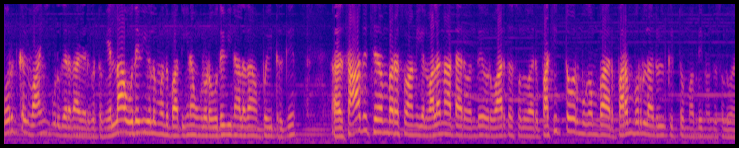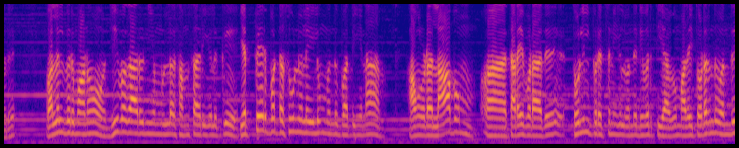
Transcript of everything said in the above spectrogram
பொருட்கள் வாங்கி கொடுக்கறதாக இருக்கட்டும். எல்லா உதவிகளும் வந்து பார்த்தீங்கன்னா உங்களோட உதவினால தான் போயிட்டு இருக்கு. சாது சிதம்பர சுவாமிகள் வளநாட்டார் வந்து ஒரு வார்த்தை சொல்லுவார் பசித்தோர் முகம்பார் பரம்பொருள் அருள் கிட்டும் அப்படின்னு வந்து சொல்லுவார். வள்ளல் பெருமானும் ஜீவகாருண்யம் உள்ள சம்சாரிகளுக்கு எப்பேற்பட்ட சூழ்நிலையிலும் வந்து பார்த்தீங்கன்னா அவங்களோட லாபம் தடைபடாது தொழில் பிரச்சனைகள் வந்து நிவர்த்தியாகும். அதை தொடர்ந்து வந்து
